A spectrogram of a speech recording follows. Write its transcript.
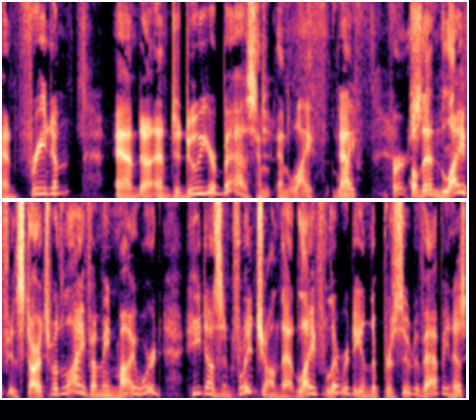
and freedom and uh, and to do your best and, and life life first. Well, then life, it starts with life. I mean, my word, he doesn't flinch on that. Life, liberty, and the pursuit of happiness.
